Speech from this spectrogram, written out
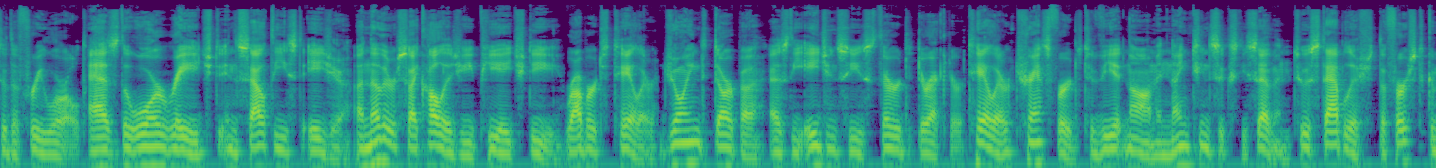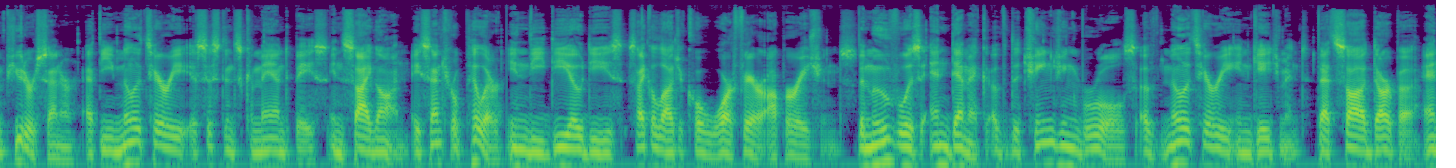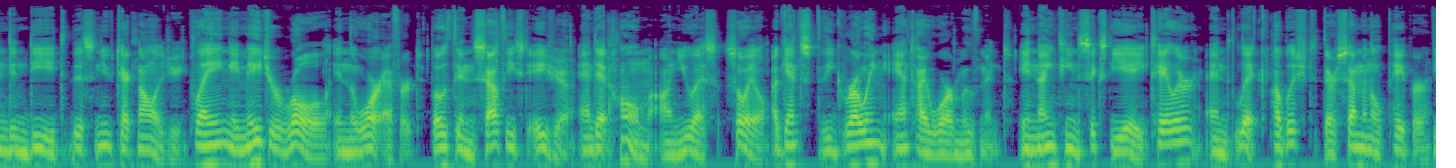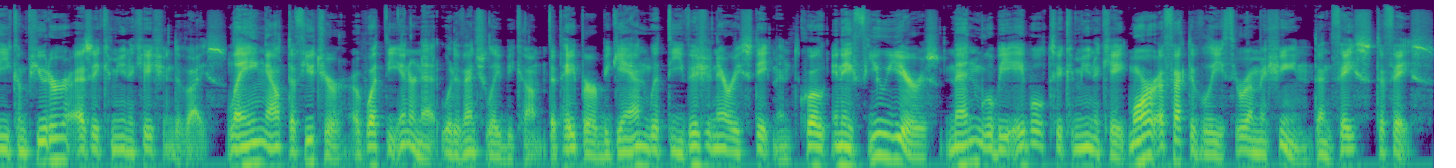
to the free world. As the war raged in Southeast Asia, another psychologist PhD, Robert Taylor, joined DARPA as the agency's third director. Taylor transferred to Vietnam in 1967 to establish the first computer center at the Military Assistance Command Base in Saigon, a central pillar in the DoD's psychological warfare operations. The move was endemic of the changing rules of military engagement that saw DARPA, and indeed this new technology, playing a major role in the war effort, both in Southeast Asia and at home on U.S. soil against the growing anti war movement. In 1968, Taylor and Lick published their seminal paper, The Computer as a Communication Device, laying out the future of what the internet would eventually become. The paper began with the visionary statement quote, In a few years, men will be able to communicate more effectively through a machine than face to face,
